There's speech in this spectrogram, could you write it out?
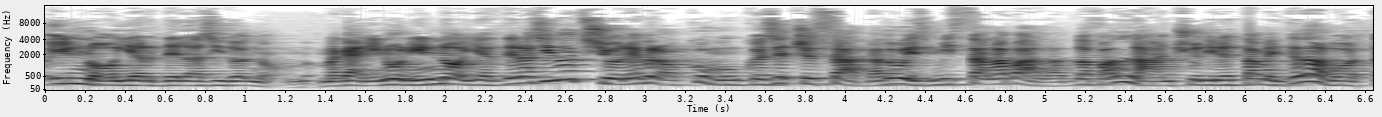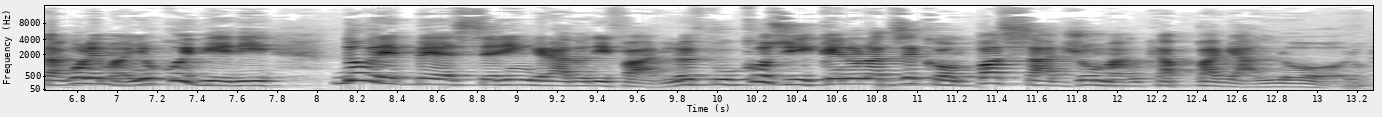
il Neuer della situazione, no, magari non il Neuer della situazione, però comunque se c'è stata dove smista una palla da fare lancio direttamente dalla porta con le mani o coi piedi, dovrebbe essere in grado di farlo e fu così che non azzeccò un passaggio manca a pagarlo oro.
